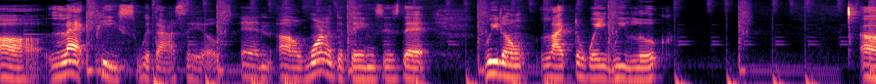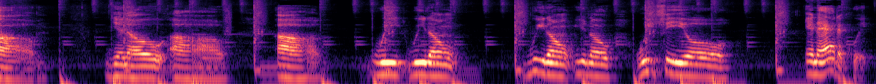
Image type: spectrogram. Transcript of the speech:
uh, lack peace with ourselves. And uh, one of the things is that we don't like the way we look. Um, you know, uh, uh, we we don't we don't you know we feel inadequate.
